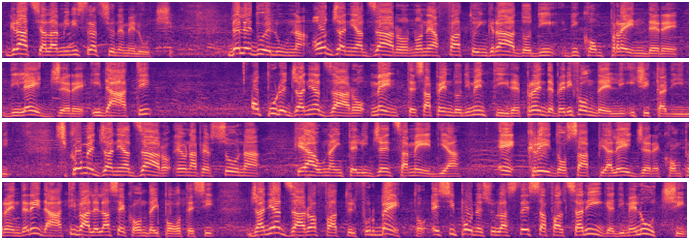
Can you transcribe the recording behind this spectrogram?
grazie all'amministrazione Melucci. Delle due l'una, o Gianni Azzaro non è affatto in grado di, di comprendere, di leggere i dati, oppure Gianni Azzaro mente sapendo di mentire, prende per i fondelli i cittadini. Siccome Gianni Azzaro è una persona che ha una intelligenza media e credo sappia leggere e comprendere i dati, vale la seconda ipotesi. Gianni Azzaro ha fatto il furbetto e si pone sulla stessa falsariga di Melucci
